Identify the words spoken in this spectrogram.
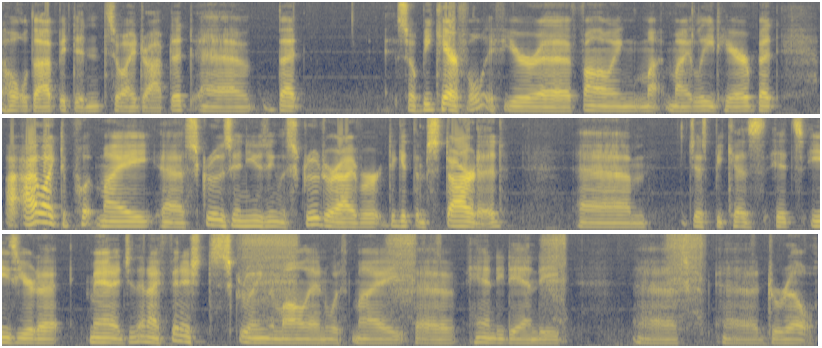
hold up. It didn't, so I dropped it. Uh, but so be careful if you're uh, following my, my, lead here. But I, I like to put my uh, screws in using the screwdriver to get them started. Um, just because it's easier to manage. And then I finished screwing them all in with my uh, handy dandy uh, uh, drill.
